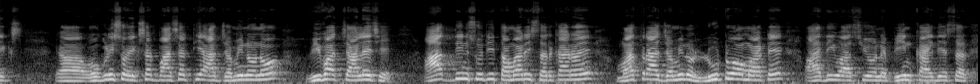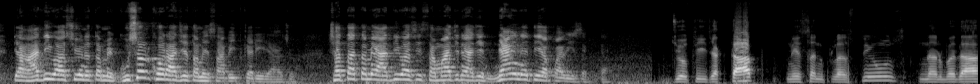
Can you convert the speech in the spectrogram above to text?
ઓગણીસો એકસઠ બાસઠથી આ જમીનોનો વિવાદ ચાલે છે. આજ દિન સુધી તમારી સરકારોએ માત્ર આ જમીનો લૂંટવા માટે આદિવાસીઓને બિનકાયદેસર, ત્યાં આદિવાસીઓને તમે ઘૂસણખોર આજે તમે સાબિત કરી રહ્યા છો. છતાં તમે આદિવાસી સમાજને આજે ન્યાય નથી અપાવી શકતા. Jyoti Jagtap, nation plus news, Narmada.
